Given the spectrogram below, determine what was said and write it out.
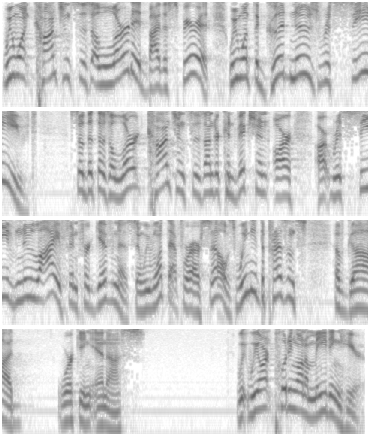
We want consciences alerted by the Spirit. We want the good news received so that those alert consciences under conviction are, are receive new life and forgiveness. And we want that for ourselves. We need the presence of God working in us. We, we aren't putting on a meeting here.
